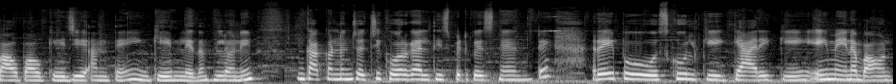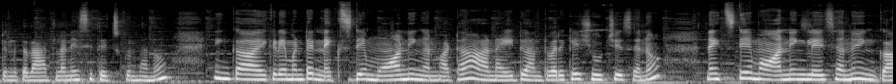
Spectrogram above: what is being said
పావు పావు కేజీ అంతే ఇంకేం లేదు అందులోని. ఇంకా అక్కడి నుంచి వచ్చి కూరగాయలు తీసి పెట్టుకొచ్చినాయంటే రేపు స్కూల్కి క్యారీకి ఏమైనా బాగుంటుంది కదా అట్లనేసి తెచ్చుకున్నాను. ఇంకా ఇక్కడ ఏమంటే నెక్స్ట్ డే మార్నింగ్ అనమాట ఆ నైట్ అంతవరకే షూట్ చేశాను. నెక్స్ట్ డే మార్నింగ్ లేచాను ఇంకా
